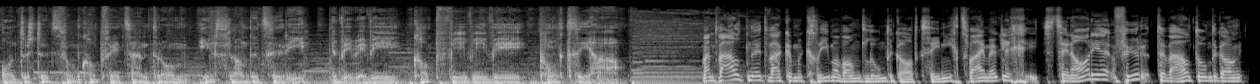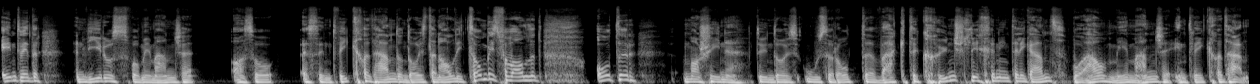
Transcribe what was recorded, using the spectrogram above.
Unterstützt vom Kopfwehzentrum Irlande Zürich. www.kopfwww.ch wenn die Welt nicht wegen dem Klimawandel untergeht, sehe ich zwei mögliche Szenarien für den Weltuntergang. Entweder ein Virus, wo wir Menschen also es entwickelt haben und uns dann alle Zombies verwandelt, oder Maschinen tun uns ausrotten wegen der künstlichen Intelligenz, die auch wir Menschen entwickelt haben.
